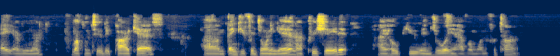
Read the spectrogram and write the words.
Hey, everyone. Welcome to the podcast. Um, thank you for joining in. I appreciate it. I hope you enjoy and have a wonderful time.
